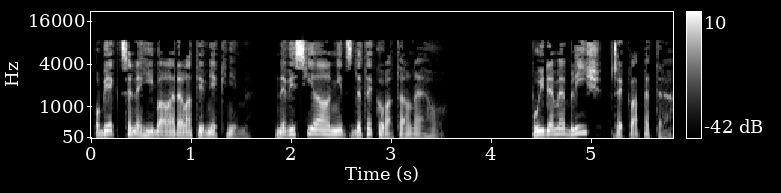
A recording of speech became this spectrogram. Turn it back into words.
Objekt se nehýbal relativně k ním. Nevysílal nic detekovatelného. Půjdeme blíž, řekla Petra.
